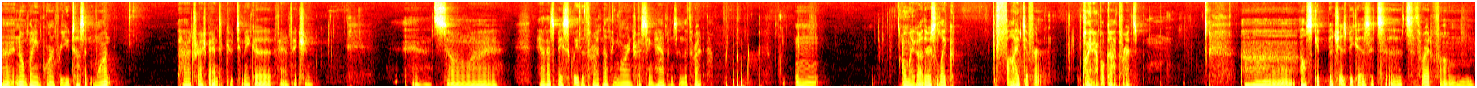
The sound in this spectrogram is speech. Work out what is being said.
Uh, nobody important for you doesn't want uh, Trash Bandicoot to make a fan fiction. And so, uh, yeah, that's basically the thread. Nothing more interesting happens in the thread. Mm. Oh my god, there's like five different pineapple god threads. Uh, I'll skip bitches because it's a, it's a thread from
